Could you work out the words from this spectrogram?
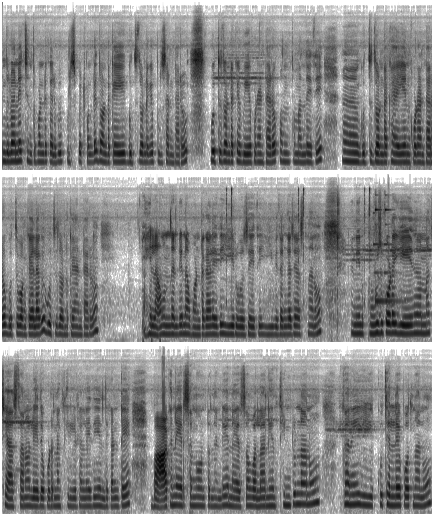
ఇందులోనే చింతపండు కలిపి పులుసు పెట్టుకుంటే దొండకాయ గుత్తి దొండకాయ పులుసు అంటారు. గుత్తి దొండకాయ వేపుడు అంటారు. కొంతమంది అయితే గుత్తి దొండకాయ అని కూడా అంటారు. గుత్తి వంకాయలాగా గుత్తి దొండకాయ అంటారు. ఇలా ఉందండి నా వంటకాలు. అయితే ఈ రోజు అయితే ఈ విధంగా చేస్తున్నాను. నేను పూజ కూడా ఏదన్నా చేస్తానో లేదో కూడా నాకు తెలియడం లేదు. ఎందుకంటే బాగా నీరసంగా ఉంటుందండి. నీరసం వల్ల నేను తింటున్నాను కానీ ఎక్కువ తినలేకపోతున్నాను.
